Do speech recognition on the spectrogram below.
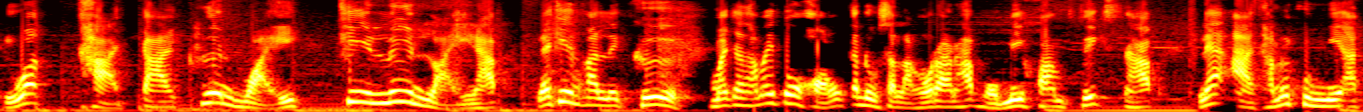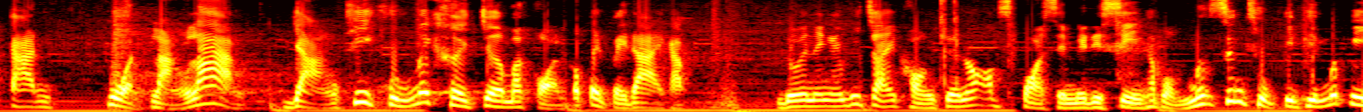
หรือว่าขาดการเคลื่อนไหวที่ลื่นไหลนะครับ และที่สำคัญเลยคือ มันจะทำให้ตัวของกระดูกสันหลังของเรานะครับผมมีความฟิกซ์นะครับ และอาจทำให้คุณมีอาการปวดหลังล่าง อย่างที่คุณไม่เคยเจอมาก่อนก็เป็นไปได้ครับ โดยในงานวิจัยของ Journal of Sports and Medicine ครับผมซึ่งถูกตีพิมพ์เมื่อปี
